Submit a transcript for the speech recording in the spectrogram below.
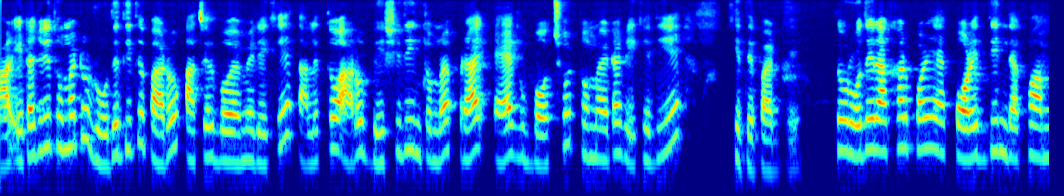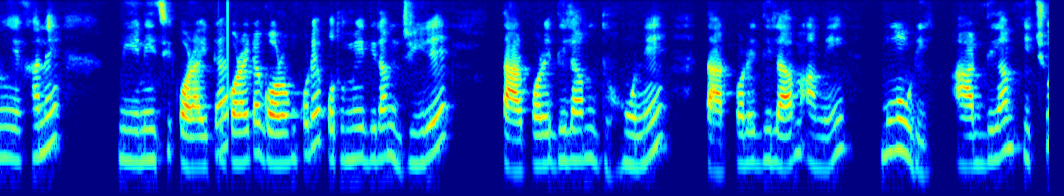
আর এটা যদি তোমরা একটু রোদে দিতে পারো কাচের বয়ামে রেখে, তাহলে তো আরও বেশি দিন তোমরা প্রায় এক বছর তোমরা এটা রেখে দিয়ে খেতে পারবে। তো রোদে রাখার পরে এক পরের দিন দেখো আমি এখানে নিয়ে নিয়েছি কড়াইটা। কড়াইটা গরম করে প্রথমেই দিলাম জিরে, তারপরে দিলাম ধনে, তারপরে দিলাম আমি মৌরি, আর দিলাম কিছু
